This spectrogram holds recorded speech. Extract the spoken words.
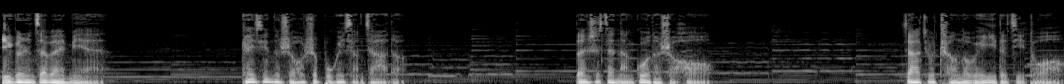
一个人在外面，开心的时候是不会想家的，但是在难过的时候，家就成了唯一的寄托。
